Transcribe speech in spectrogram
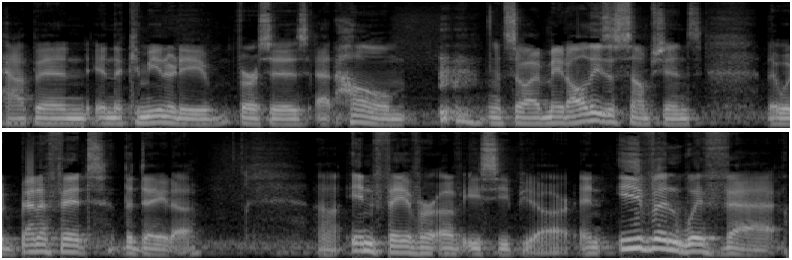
happen in the community versus at home? and so I made all these assumptions that would benefit the data uh, in favor of ECPR. And even with that,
